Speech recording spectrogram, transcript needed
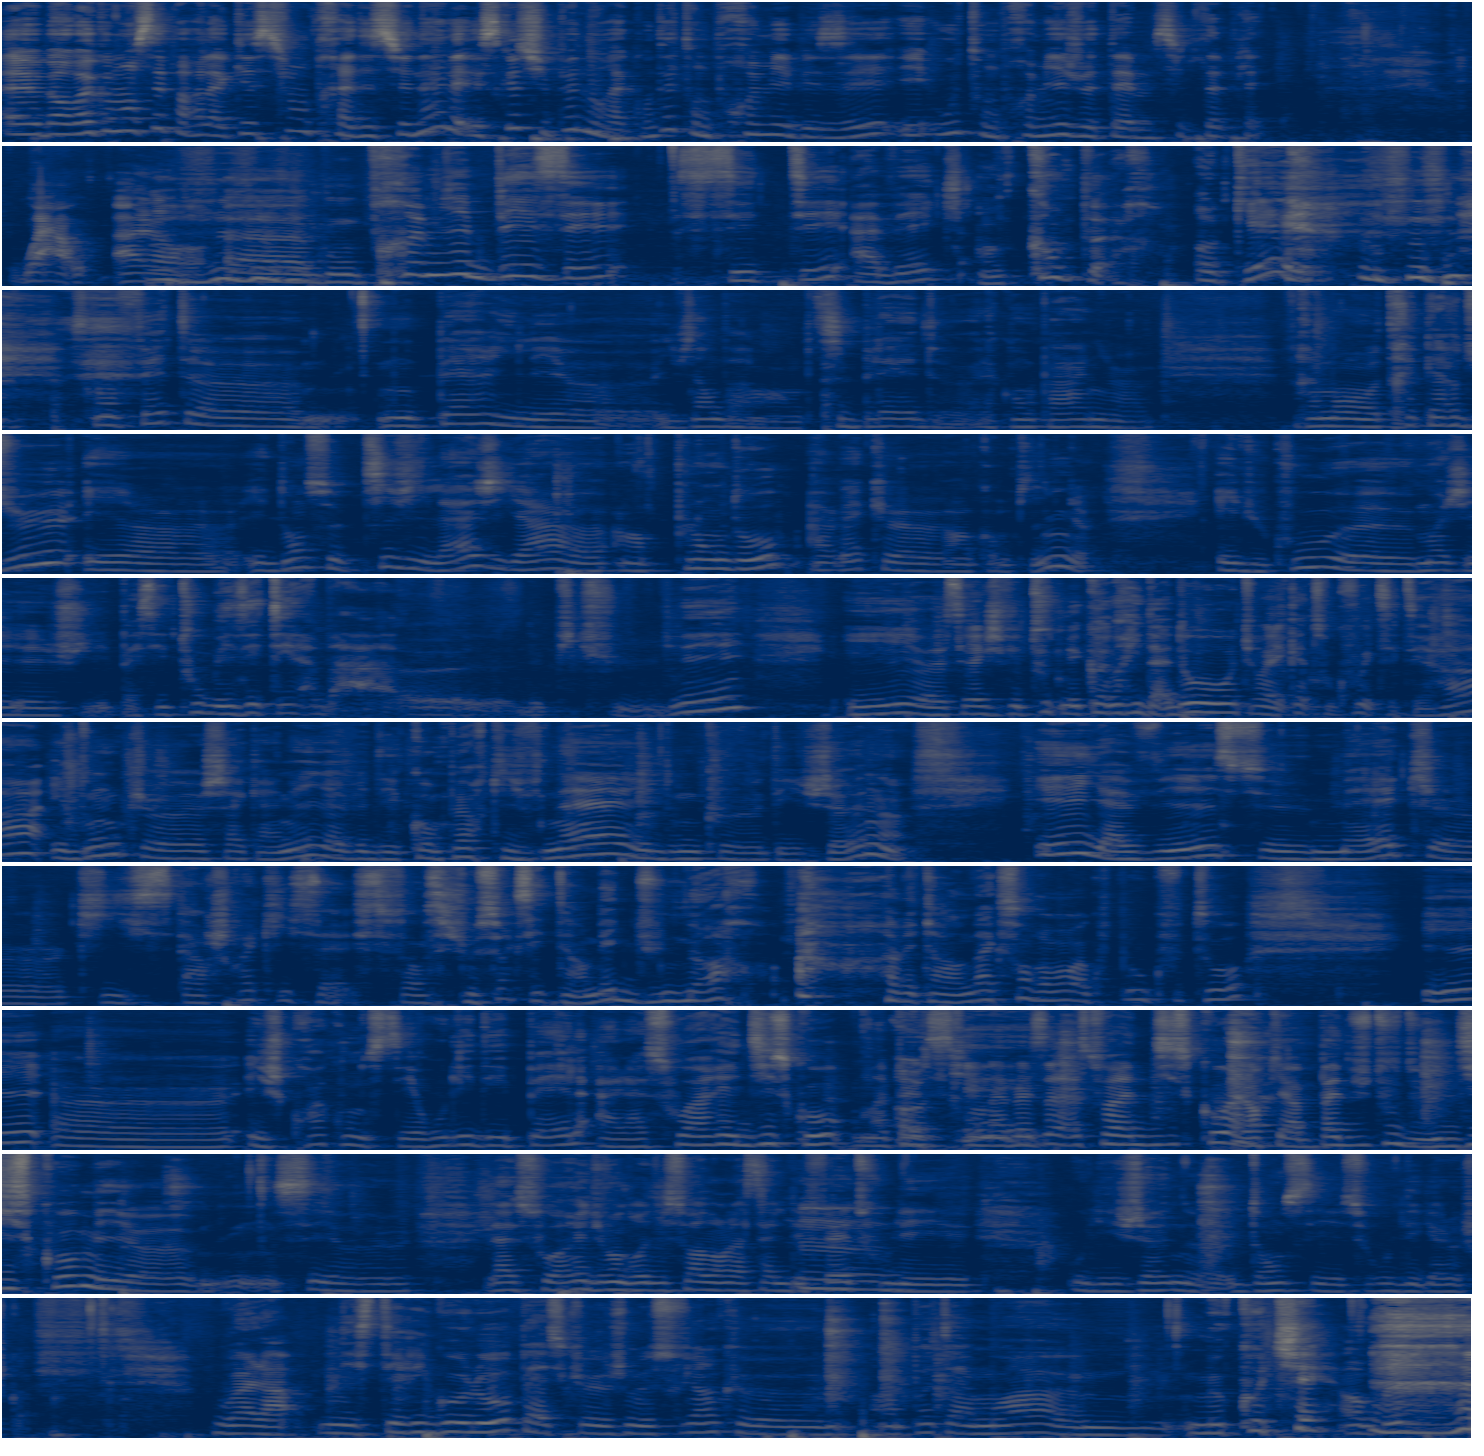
Ben, on va commencer par la question traditionnelle. Est-ce que tu peux nous raconter ton premier baiser et ou ton premier je t'aime, s'il te plaît? Waouh Alors, euh, mon premier baiser, c'était avec un campeur. Ok. Parce qu'en fait, euh, mon père, il, est, euh, il vient d'un petit bled à la campagne, vraiment très perdu. Et, et, dans ce petit village, il y a un plan d'eau avec un camping. Et du coup, euh, moi, j'ai passé tous mes étés là-bas euh, depuis que je suis née. Et euh, c'est là que j'ai fait toutes mes conneries d'ado, tu vois, les 400 coups, etc. Et donc, chaque année, il y avait des campeurs qui venaient, et donc des jeunes. Et il y avait ce mec qui. Alors, je crois qu'il. Enfin, je me souviens que c'était un mec du Nord, avec un accent vraiment à couper au couteau. Et, euh, et, je crois qu'on s'est roulé des pelles à la soirée disco. On appelle, on appelle ça la soirée disco, alors qu'il n'y a pas du tout de disco, mais euh, c'est euh, la soirée du vendredi soir dans la salle des fêtes où, hmm. les, où les jeunes dansent et se roulent des galoches. Quoi. Voilà, mais c'était rigolo parce que je me souviens que un pote à moi me coachait un peu,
